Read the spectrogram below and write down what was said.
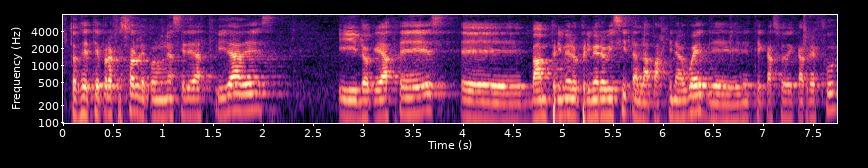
Entonces este profesor le pone una serie de actividades y lo que hace es, eh, van primero, primero visitan la página web, de, en este caso de Carrefour,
